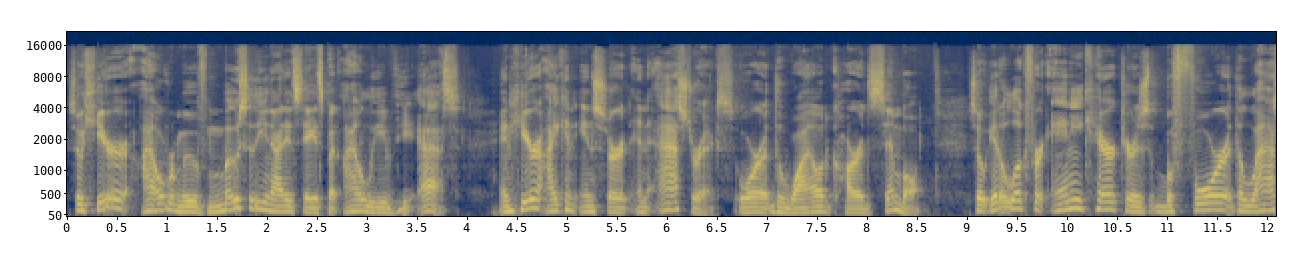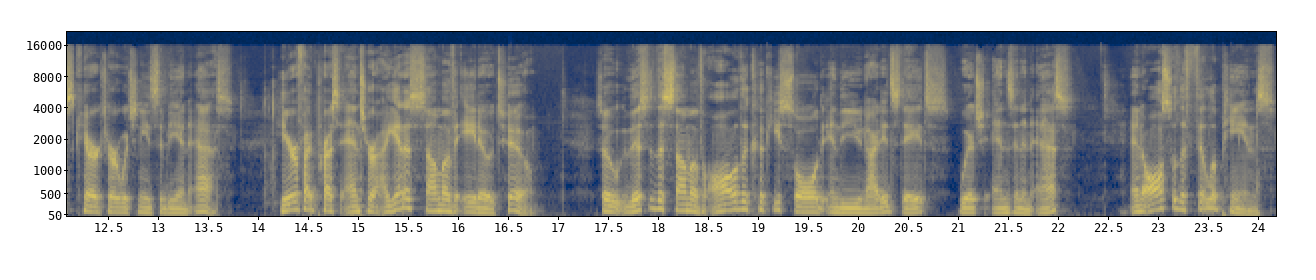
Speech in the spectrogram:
So here, I'll remove most of the United States, but I'll leave the S. And here I can insert an asterisk or the wildcard symbol. So it'll look for any characters before the last character, which needs to be an S. Here, if I press enter, I get a sum of 802. So this is the sum of all the cookies sold in the United States, which ends in an S, and also the Philippines,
